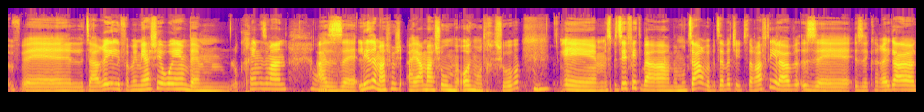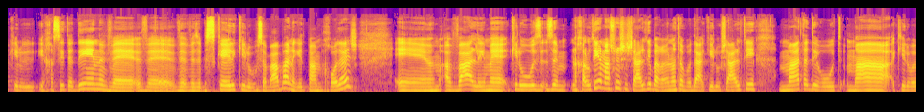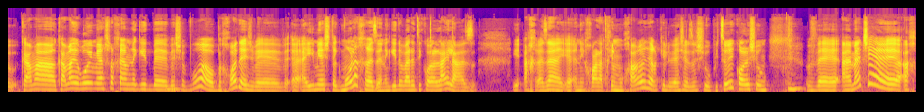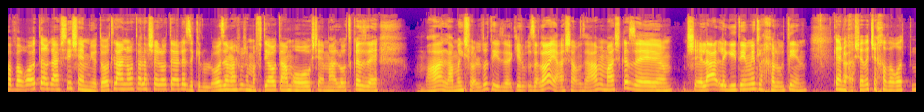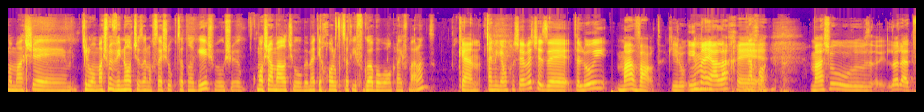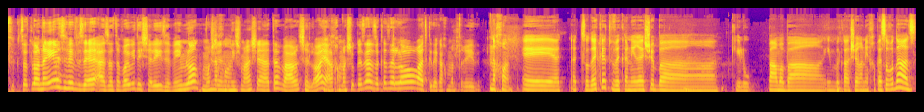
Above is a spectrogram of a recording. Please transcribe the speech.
ולצערי לפעמים יש אירועים והם לוקחים זמן וואו. אז uh, לי זה משהו היה משהו מאוד מאוד חשוב mm-hmm. uh, ספציפית במוצר ובצוות שהצטרפתי אליו זה זה כרגע כאילו יחסית עדין ו, ו, ו, וזה בסקייל כאילו סבבה נגיד פעם בחודש. אמ, אבל אם אה, כאילו זה, זה לחלוטין משהו ששאלתי ברעיונות עבודה כאילו שאלתי מה התדירות מה כאילו כמה כמה אירועים יש לכם נגיד mm-hmm. בשבוע או בחודש והאם יש תגמול אחרי זה נגיד עבדתי כל הלילה אז. אחרי זה אני יכולה להתחיל מאוחר יותר כאילו יש איזשהו פיצוי כלשהו mm-hmm. והאמת שהחברות הרגשתי שהן יודעות לענות על השאלות האלה זה כאילו לא איזה משהו שמפתיע אותם או שהן מעלות כזה מה למה היא שואלת אותי זה כאילו זה לא היה שם זה היה ממש כזה שאלה לגיטימית לחלוטין. כן אני חושבת שחברות ממש אה, כאילו ממש מבינות שזה נושא שהוא קצת רגיש והוא כמו שאמרת שהוא באמת יכול קצת לפגוע ב-work life balance. כן אני גם חושבת שזה תלוי מה עברת כאילו אם היה לך אה, נכון. משהו, לא יודעת, קצת לא נעים סביב זה, אז את תבואי ותשאלי את זה, ואם לא, כמו נכון. שנשמע שאת עברת, שלא היה נכון. לך משהו כזה, אז זה כזה לא עד כדי כך מטריד. נכון, אה, את, את צודקת, וכנראה שב... כאילו, פעם הבאה, אם וכאשר אני אחפש עבודה, אז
